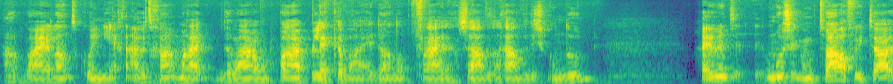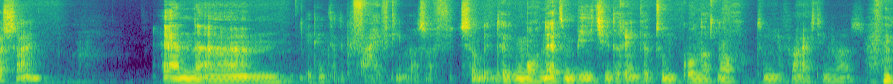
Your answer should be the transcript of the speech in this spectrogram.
oud Beierland, kon je niet echt uitgaan, maar er waren een paar plekken waar je dan op vrijdag en zaterdagavond iets kon doen. Op een gegeven moment moest ik om 12 uur thuis zijn. En ehm, ik denk dat ik 15 was. Of zo, ik mocht net een biertje drinken. Toen kon dat nog, toen je 15 was.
